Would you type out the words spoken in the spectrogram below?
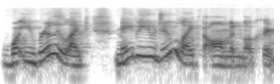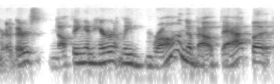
what you really like. Maybe you do like the almond milk creamer. There's nothing inherently wrong about that, but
